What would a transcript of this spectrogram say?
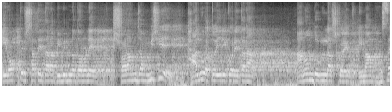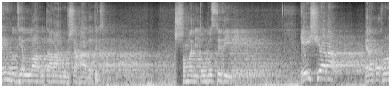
এই রক্তের সাথে তারা বিভিন্ন ধরনের সরঞ্জাম মিশিয়ে হালুয়া তৈরি করে তারা আনন্দ উল্লাস করে ইমাম হুসাইন রাজিয়াল্লাহ তালানহুর শাহাদাতের। সম্মানিত উপস্থিতি, এই শিয়ারা এরা কখনো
